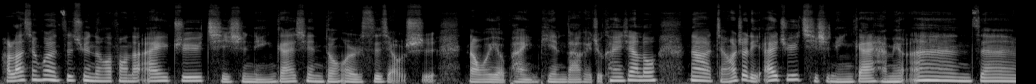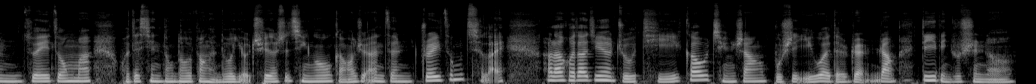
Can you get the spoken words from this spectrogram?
好啦，相关的资讯呢会放到 IG，其实你应该限动二十四小时。那我也有拍影片，大家可以去看一下喽。那讲到这里，IG 其实你应该还没有按赞追踪吗？我在限动都会放很多有趣的事情哦，赶快去按赞追踪起来。好了，回到今天的主题，高情商不是一味的忍让。第一点就是呢。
